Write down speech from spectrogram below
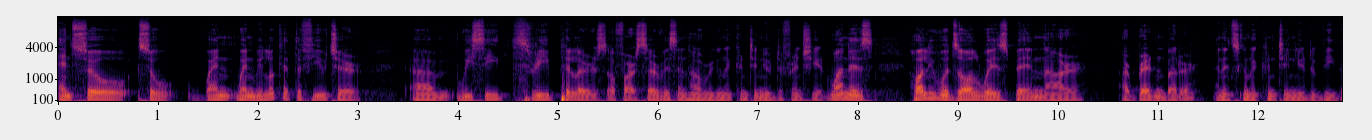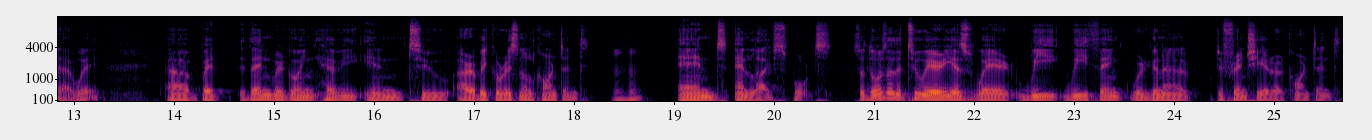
and so so when when we look at the future, um, we see three pillars of our service and how we're going to continue to differentiate. One is Hollywood's always been our our bread and butter, and it's going to continue to be that way. Uh, but then we're going heavy into Arabic original content Mm-hmm. and and live sports. So those are the two areas where we we think we're gonna differentiate our content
